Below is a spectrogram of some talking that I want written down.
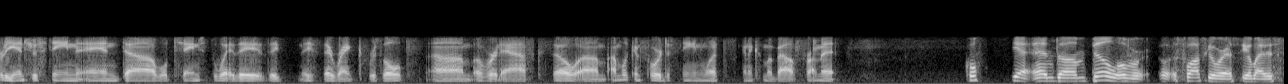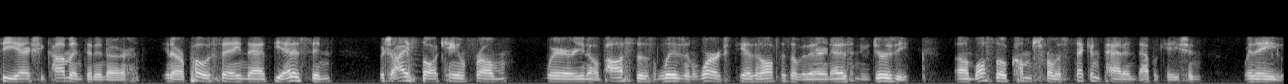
pretty interesting and uh, will change the way they they they, rank results um, over at Ask. So um, I'm looking forward to seeing what's going to come about from it. Cool. Yeah, and um, Bill over uh, Slawski over SEO by the Sea actually commented in our in our post saying that the Edison, which I thought came from where you know Apostas lives and works, he has an office over there in Edison, New Jersey, um, also comes from a second patent application where they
